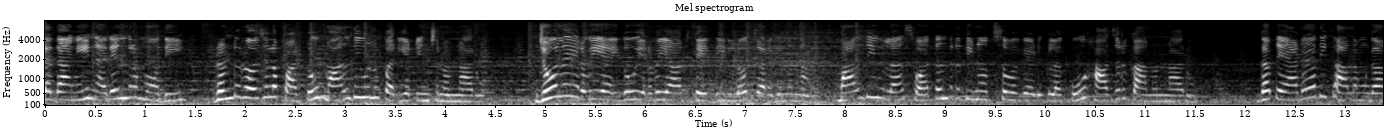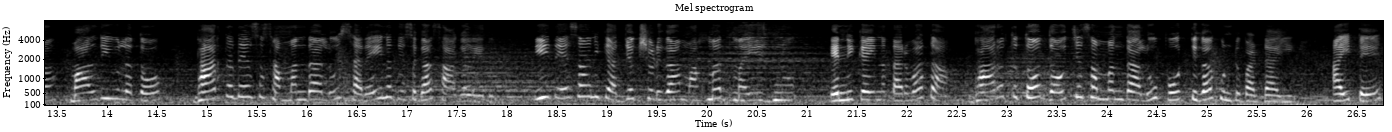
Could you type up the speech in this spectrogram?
ప్రధాని నరేంద్ర మోదీ రెండు రోజుల పాటు మాల్దీవులు పర్యటించనున్నారు. జూలై ఇరవై ఐదు ఇరవై ఆరు తేదీల్లో జరగనున్న మాల్దీవుల స్వాతంత్ర దినోత్సవ వేడుకలకు హాజరు కానున్నారు. గత ఏడాది కాలంగా మాల్దీవులతో భారతదేశ సంబంధాలు సరైన దిశగా సాగలేదు. ఈ దేశానికి అధ్యక్షుడిగా మహ్మద్ మయీజ్ను ఎన్నికైన తర్వాత భారత్తో దౌత్య సంబంధాలు పూర్తిగా కుంటుపడ్డాయి. అయితే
